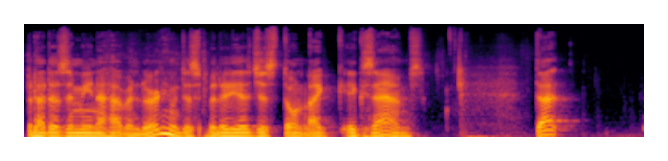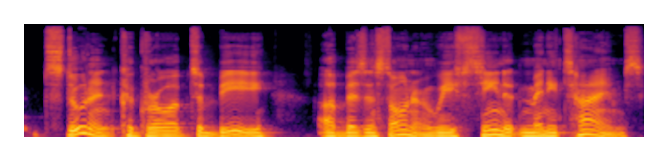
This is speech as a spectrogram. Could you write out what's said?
but that doesn't mean I have a learning disability. I just don't like exams. That student could grow up to be a business owner. We've seen it many times.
